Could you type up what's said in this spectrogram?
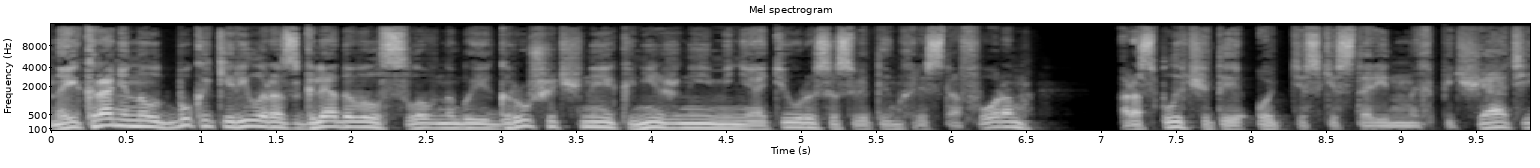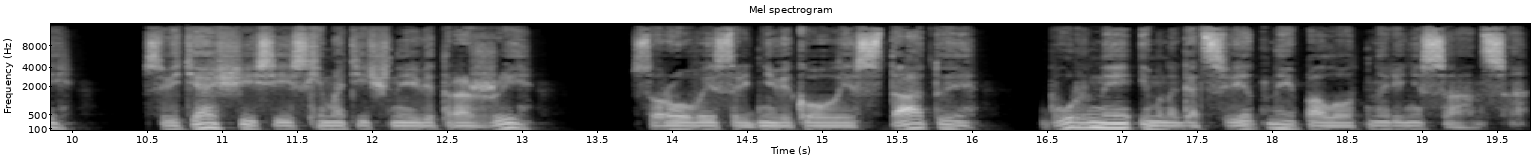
На экране ноутбука Кирилл разглядывал словно бы игрушечные книжные миниатюры со святым Христофором, расплывчатые оттиски старинных печатей, светящиеся и схематичные витражи, суровые средневековые статуи, бурные и многоцветные полотна Ренессанса.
